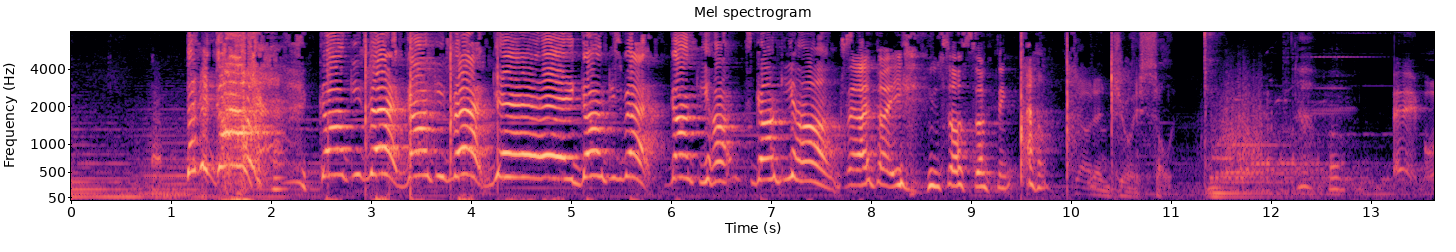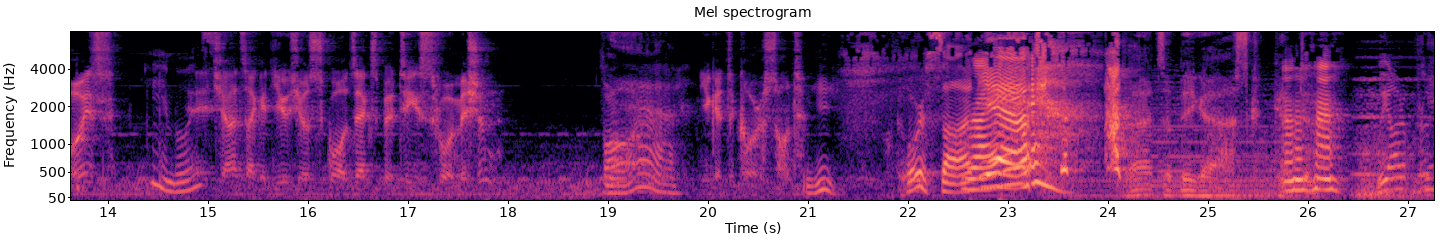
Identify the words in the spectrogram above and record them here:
Look at Gonk! Gonky's back! Gonky's back! Yay! Gonky's back! Gonky honks! Gonky honks! But I thought you, you saw something else. don't enjoy solid. Hey, boys. Hey, boys. Any chance I could use your squad's expertise for a mission? Yeah. You get to Coruscant. Coruscant. Right? Yeah. That's a big ask, Captain. uh-huh. We are approaching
